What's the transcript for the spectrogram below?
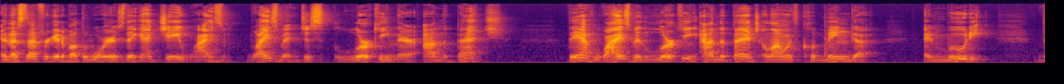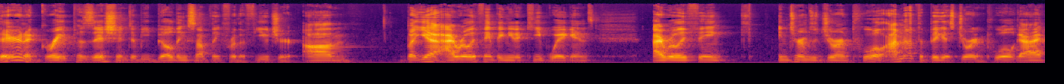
And let's not forget about the Warriors. They got Jay Wise, Wiseman just lurking there on the bench. They have Wiseman lurking on the bench along with Kuminga and Moody they're in a great position to be building something for the future. Um, but yeah, I really think they need to keep Wiggins. I really think in terms of Jordan Poole, I'm not the biggest Jordan Poole guy.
